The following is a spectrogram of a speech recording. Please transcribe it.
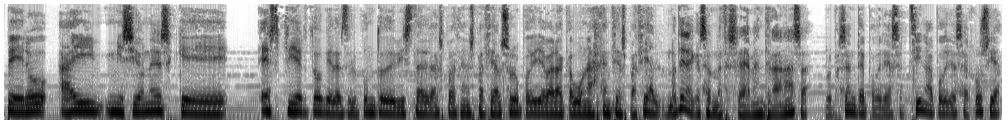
pero hay misiones que es cierto que desde el punto de vista de la exploración espacial solo puede llevar a cabo una agencia espacial. No tiene que ser necesariamente la NASA. Lo presente podría ser China, podría ser Rusia,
